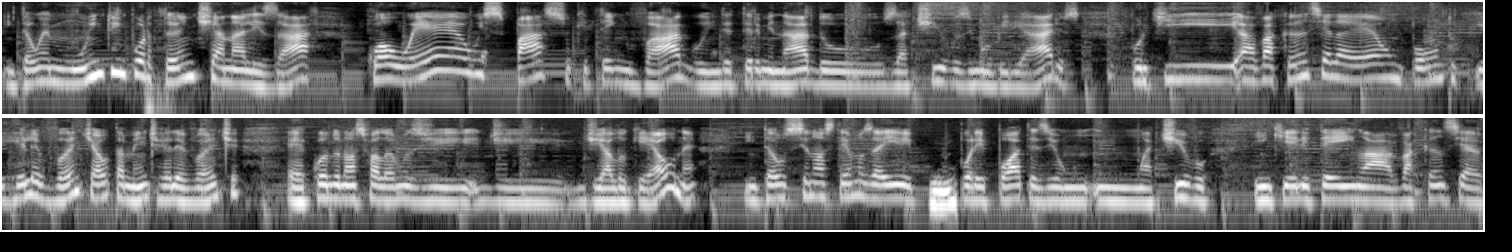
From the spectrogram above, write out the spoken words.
Então, é muito importante analisar qual é o espaço que tem vago em determinados ativos imobiliários, porque a vacância ela é um ponto relevante, altamente relevante, é, quando nós falamos de, de, de aluguel, né? Então, se nós temos aí, uhum. por hipótese, um, um ativo em que ele tem lá vacância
